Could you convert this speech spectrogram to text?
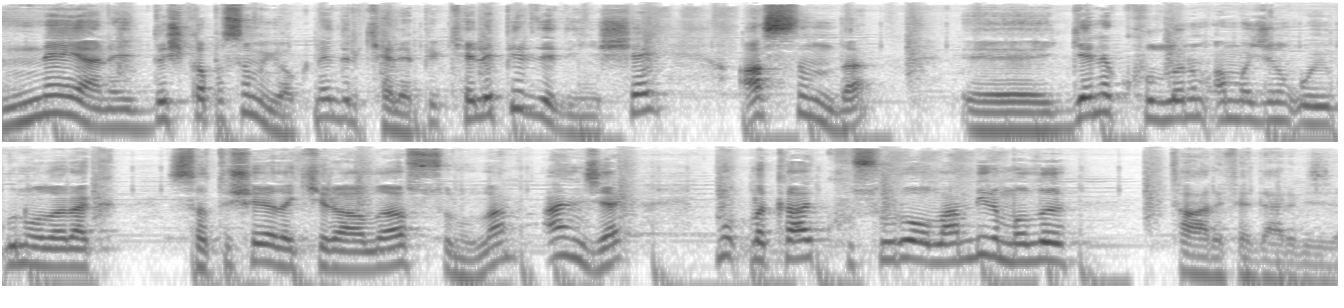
Ne yani dış kapısı mı yok? Nedir kelepir? Kelepir dediğin şey aslında e, gene kullanım amacına uygun olarak satışa ya da kiralığa sunulan ancak mutlaka kusuru olan bir malı tarif eder bize.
